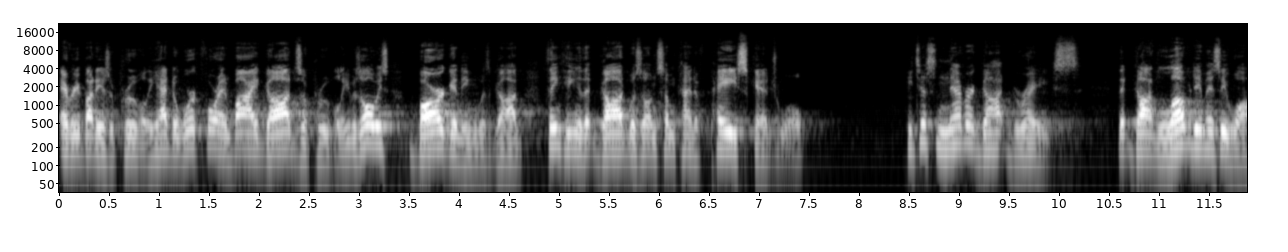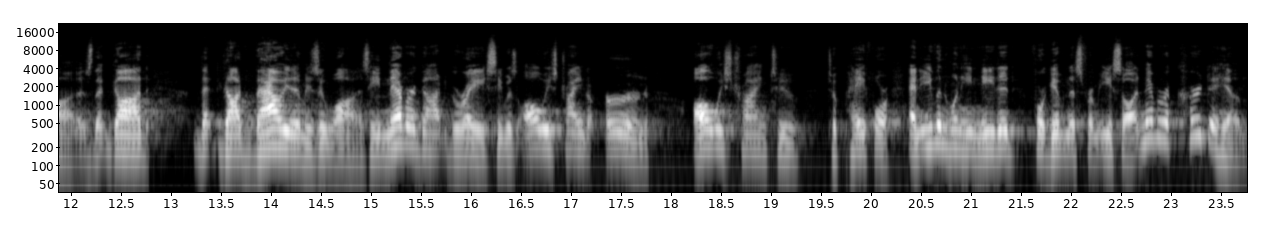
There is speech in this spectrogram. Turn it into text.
everybody's approval. He had to work for and buy God's approval. He was always bargaining with God, thinking that God was on some kind of pay schedule. He just never got grace, that God loved him as he was, that God, that God valued him as he was. He never got grace. He was always trying to earn, always trying to, to pay for. And even when he needed forgiveness from Esau, it never occurred to him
